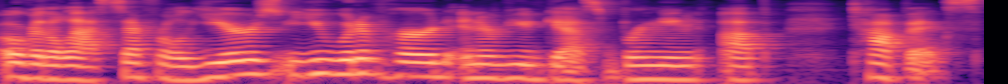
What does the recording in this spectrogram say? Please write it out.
over the last several years, you would have heard interviewed guests bringing up topics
